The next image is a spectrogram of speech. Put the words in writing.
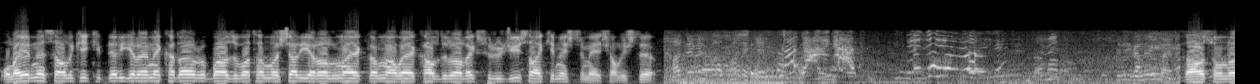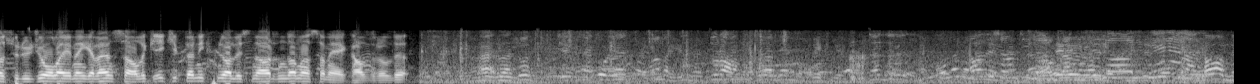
Olay yerine sağlık ekipleri gelene kadar bazı vatandaşlar yaralının ayaklarını havaya kaldırarak sürücüyü sakinleştirmeye çalıştı. Daha sonra sürücü olayına gelen sağlık ekiplerinin ilk müdahalesinin ardından hastaneye kaldırıldı. Tamam.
